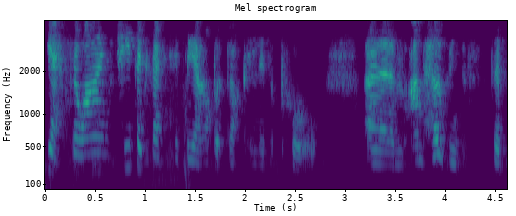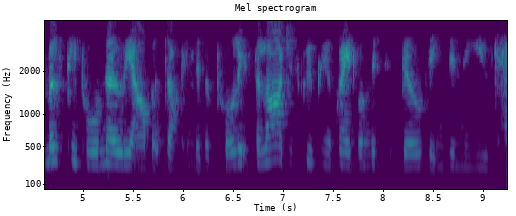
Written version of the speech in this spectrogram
Yes, so I'm Chief Executive of the Albert Dock in Liverpool. Um, I'm hoping that most people will know the Albert Dock in Liverpool. It's the largest grouping of Grade 1 listed buildings in the UK.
